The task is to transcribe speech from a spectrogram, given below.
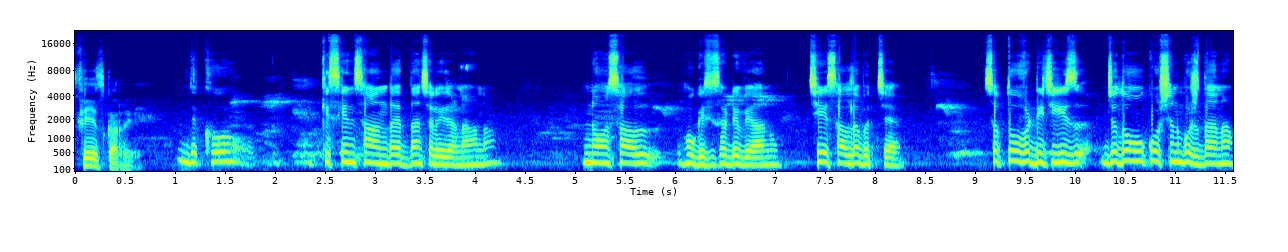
ਫੇਸ ਕਰ ਰਹੇ ਹੋ? ਦੇਖੋ, ਕਿਸੇ ਇਨਸਾਨ ਦਾ ਇਦਾਂ ਚਲੇ ਜਾਣਾ, ਹਨਾ? 9 ਸਾਲ ਹੋ ਗਏ ਸੀ ਸਾਡੇ ਵਿਆਹ ਨੂੰ 6 ਸਾਲ ਦਾ ਬੱਚਾ ਹੈ। ਸਭ ਤੋਂ ਵੱਡੀ ਚੀਜ਼ ਜਦੋਂ ਉਹ ਕੁਐਸਚਨ ਪੁੱਛਦਾ ਨਾ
